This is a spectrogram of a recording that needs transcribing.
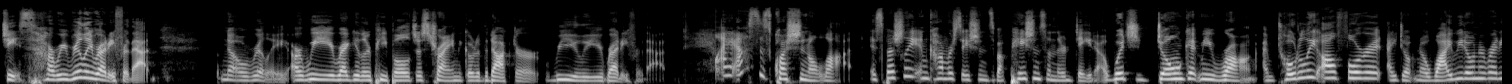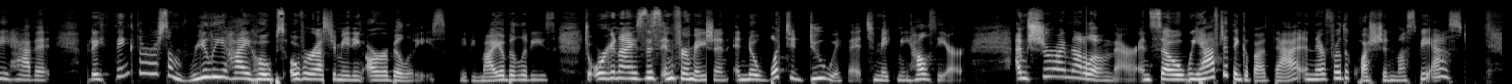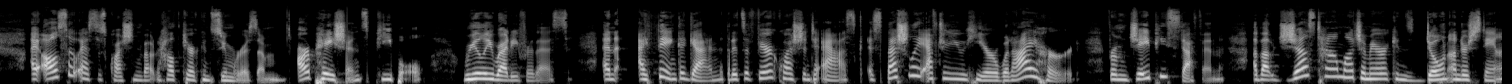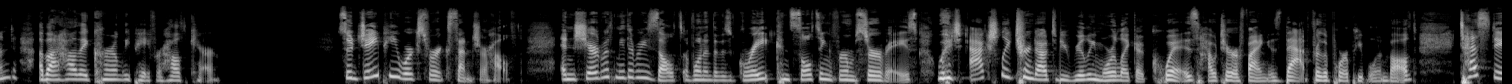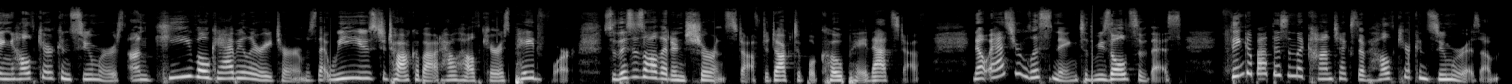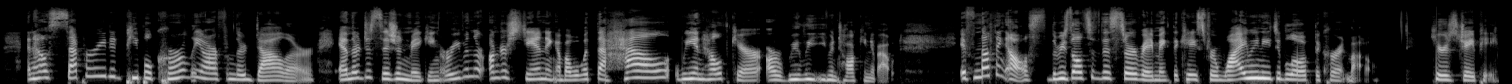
Geez, are we really ready for that? No, really. Are we regular people just trying to go to the doctor really ready for that? I ask this question a lot especially in conversations about patients and their data, which don't get me wrong. I'm totally all for it. I don't know why we don't already have it, but I think there are some really high hopes overestimating our abilities, maybe my abilities to organize this information and know what to do with it to make me healthier. I'm sure I'm not alone there. And so we have to think about that. And therefore the question must be asked. I also asked this question about healthcare consumerism. Our patients, people, really ready for this? And I think, again, that it's a fair question to ask, especially after you hear what I heard from JP Steffen about just how much Americans don't understand about how they currently pay for healthcare. So JP works for Accenture Health and shared with me the results of one of those great consulting firm surveys, which actually turned out to be really more like a quiz. How terrifying is that for the poor people involved? Testing healthcare consumers on key vocabulary terms that we use to talk about how healthcare is paid for. So this is all that insurance stuff, deductible, copay, that stuff. Now, as you're listening to the results of this, think about this in the context of healthcare consumerism and how separated people currently are from their dollar and their decision making or even their understanding about what the hell we in healthcare are really even talking about. If nothing else, the results of this survey make the case for why we need to blow up the current model. Here's JP.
